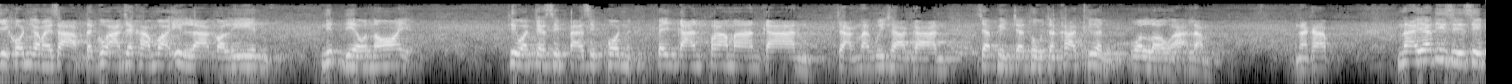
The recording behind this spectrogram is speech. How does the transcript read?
กี่คนก็ไม่ทราบ แต่กูอ่านใช้คำว่า อิลลากอลีน นิดเดียวน้อย ที่ว่าเจ็ดสิบแปดสิบคนเป็นการประมาณการจากนักวิชาการ จะผิดจะถูกจะคาดเคลื่อนวัลลอฮอะลัมนะครับ ในอายะที่สี่สิบ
